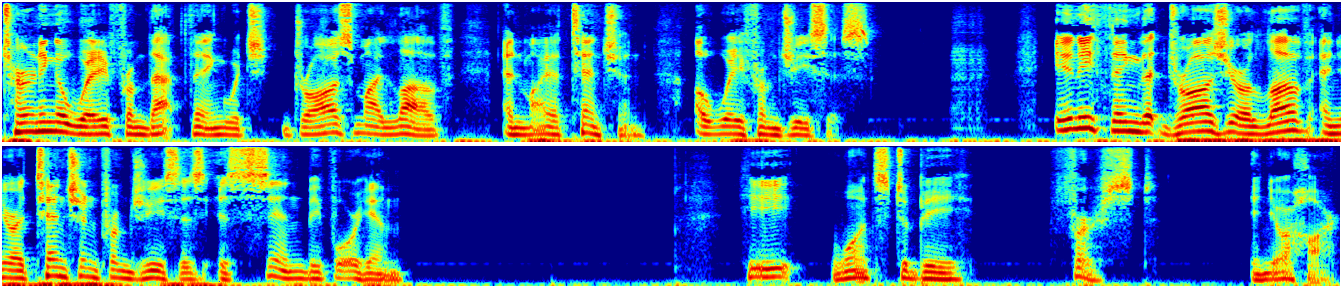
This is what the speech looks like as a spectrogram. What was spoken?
turning away from that thing which draws my love and my attention away from Jesus. Anything that draws your love and your attention from Jesus is sin before Him. He wants to be first in your heart.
